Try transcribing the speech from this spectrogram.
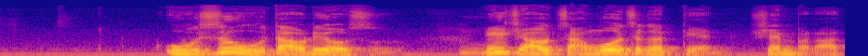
五十五到六十，你只要掌握这个点，先把它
